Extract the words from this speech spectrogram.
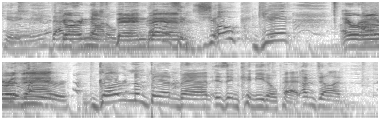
kidding me? That is Garden not of okay. Ban That was a joke. Get I remember out of that. here. Garden of Banban is in Kinito Pet. I'm done.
